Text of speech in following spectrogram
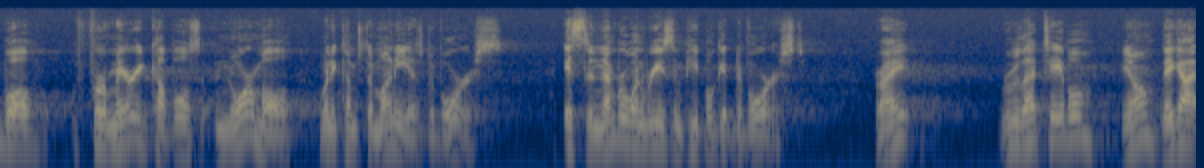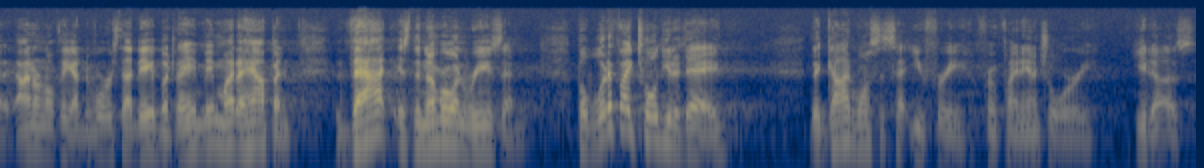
well, for married couples, normal when it comes to money is divorce. It's the number one reason people get divorced, right? Roulette table, you know, they got, I don't know if they got divorced that day, but they, it might have happened. That is the number one reason. But what if I told you today that God wants to set you free from financial worry? He does.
